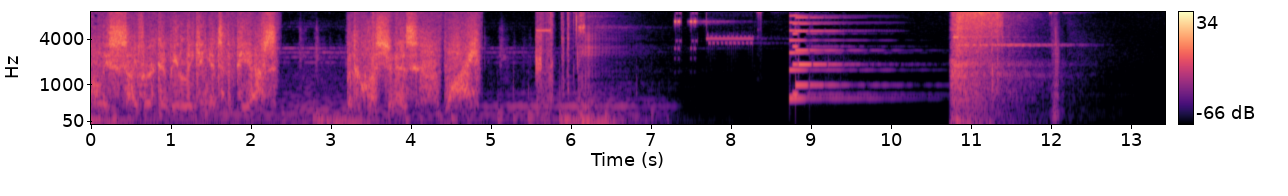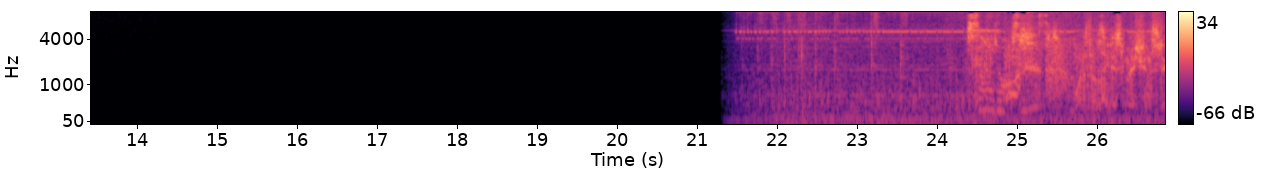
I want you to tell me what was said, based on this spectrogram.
Only Cypher could be leaking it to the PFs. But the question is, why? Boss, one of the latest missions to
